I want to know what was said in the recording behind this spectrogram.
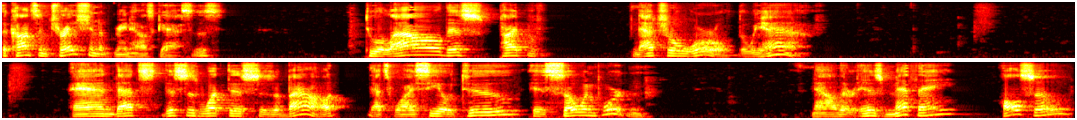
the concentration of greenhouse gases to allow this type of natural world that we have. And that's this is what this is about. That's why CO2 is so important. Now there is methane also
